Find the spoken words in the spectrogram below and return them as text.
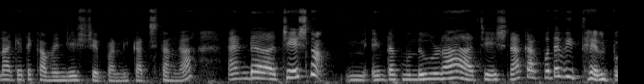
నాకైతే కమెంట్ చేసి చెప్పండి ఖచ్చితంగా. అండ్ చేసిన. ఇంతకు ముందు కూడా చేసిన కాకపోతే విత్ హెల్ప్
